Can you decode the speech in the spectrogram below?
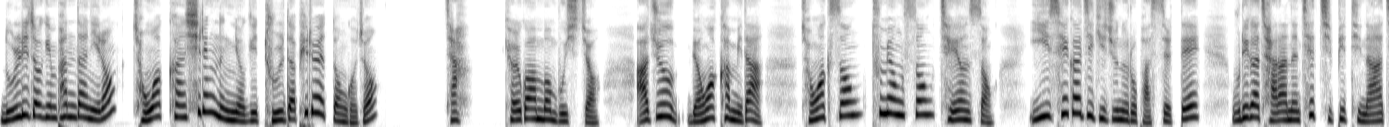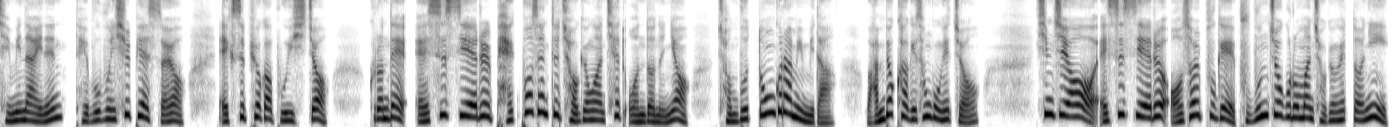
논리적인 판단이랑 정확한 실행 능력이 둘 다 필요했던 거죠. 자, 결과 한번 보시죠. 아주 명확합니다. 정확성, 투명성, 재현성. 이 세 가지 기준으로 봤을 때 우리가 잘 아는 챗 GPT나 제미나이는 대부분 실패했어요. X표가 보이시죠? 그런데 SCL을 100% 적용한 챗 원더는요, 전부 동그라미입니다. 완벽하게 성공했죠. 심지어 SCL을 어설프게 부분적으로만 적용했더니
